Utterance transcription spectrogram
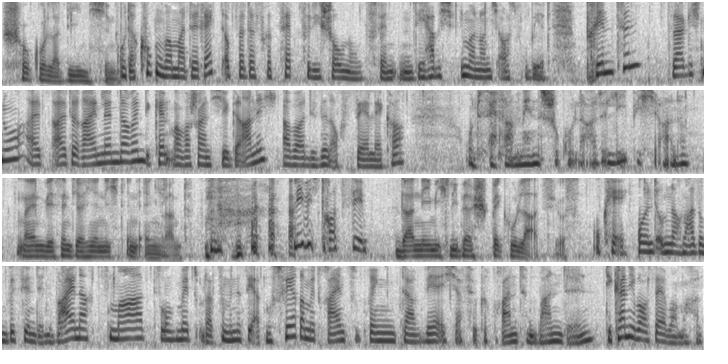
Schokoladinchen. Oder gucken wir mal direkt, ob wir das Rezept für die Shownotes finden. Die habe ich immer noch nicht ausprobiert. Printen, sage ich nur, als alte Rheinländerin. Die kennt man wahrscheinlich hier gar nicht, aber die sind auch sehr lecker. Und Pfefferminzschokolade liebe ich ja, ne? Nein, wir sind ja hier nicht in England. liebe ich trotzdem. Da nehme ich lieber Spekulatius. Okay. Und um nochmal so ein bisschen den Weihnachtsmarkt so mit, oder zumindest die Atmosphäre mit reinzubringen, da wäre ich ja für gebrannte Mandeln. Die kann ich aber auch selber machen.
